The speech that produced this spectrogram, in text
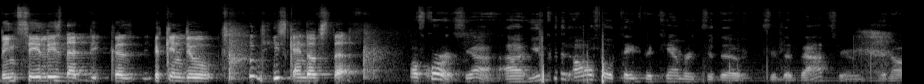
being silly is that because you can do this kind of stuff. Of course, yeah. Uh, you could also take the camera to the to the bathroom. You know,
